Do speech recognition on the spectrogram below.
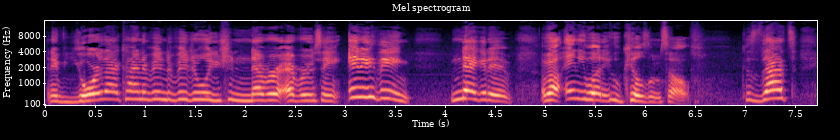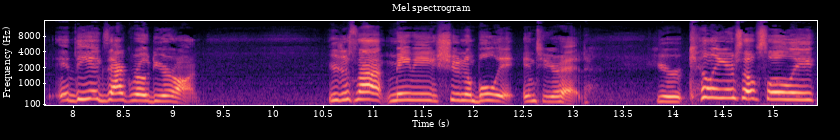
And if you're that kind of individual, you should never ever say anything negative about anybody who kills himself. Cuz that's the exact road you're on. You're just not maybe shooting a bullet into your head. You're killing yourself slowly,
